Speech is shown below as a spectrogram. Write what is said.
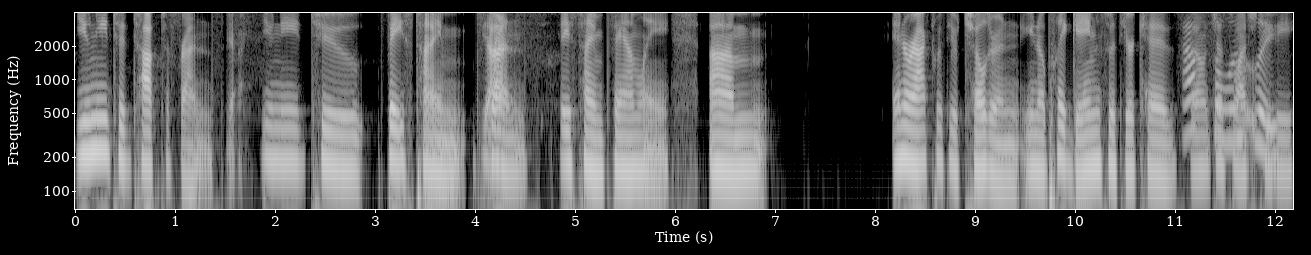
You need to talk to friends. Yes. You need to FaceTime friends, Yes. FaceTime family, um, interact with your children. You know, play games with your kids. Don't just watch TV.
